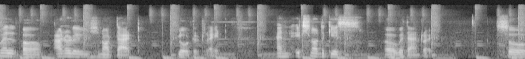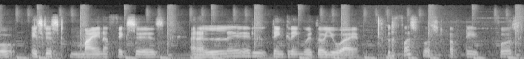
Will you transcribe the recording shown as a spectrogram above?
Well uh, android is not that bloated right? And it's not the case uh, with android. So it's just minor fixes and a little tinkering with the ui so the first first update first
